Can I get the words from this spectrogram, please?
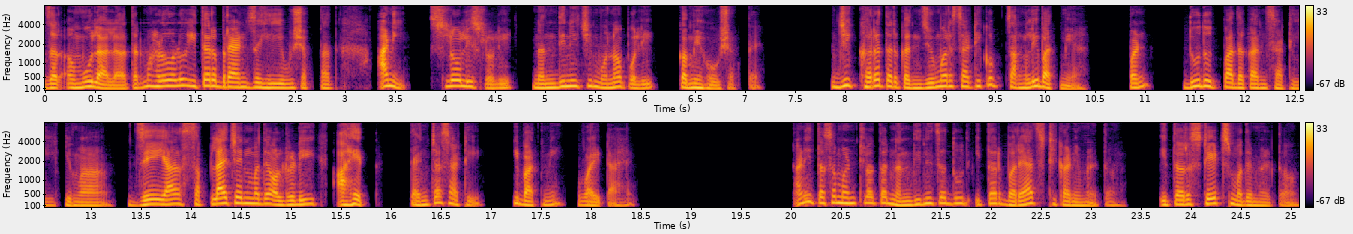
जर अमूल आलं, तर मग हळू इतर ब्रँड्सही येऊ शकतात आणि स्लोली, स्लोली नंदिनीची मोनोपोली कमी होऊ शकते. जी खरं तर कन्झ्युमरसाठी खूप चांगली बातमी आहे. पण दूध उत्पादकांसाठी किंवा जे या सप्लाय चेनमध्ये ऑलरेडी आहेत, त्यांच्यासाठी ही बातमी वाईट आहे. आणि तसं म्हटलं तर नंदिनीचं दूध इतर बऱ्याच ठिकाणी मिळतं. इतर स्टेट्समध्ये मिळतं.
